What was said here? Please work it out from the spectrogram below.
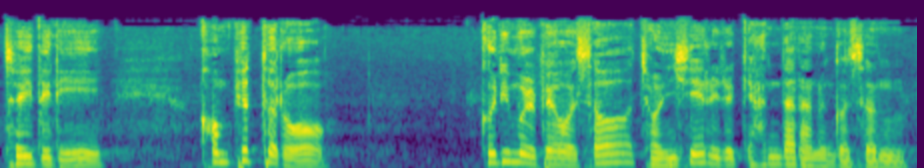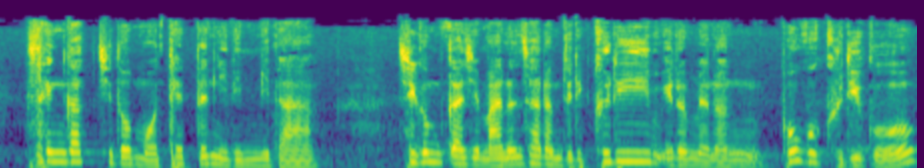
저희들이 컴퓨터로 그림을 배워서 전시회를 이렇게 한다라는 것은 생각지도 못했던 일입니다. 지금까지 많은 사람들이 그림 이러면은 보고 그리고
